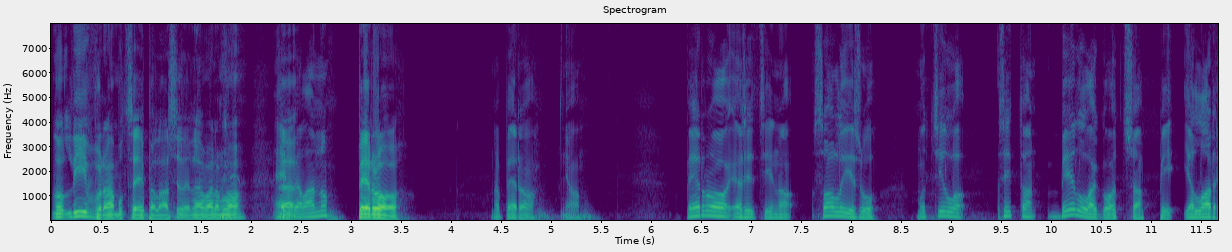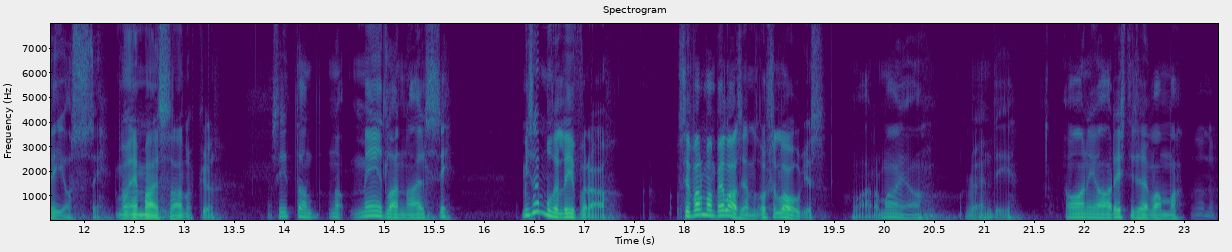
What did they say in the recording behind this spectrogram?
No Livra, mutta se ei pelaa sillä enää varmaan. Ei Ää, pelannut. Pero. No Pero, joo. Pero ja sit siinä on Salisu, mut silloin sitten on Bella Gotsappi ja Lariossi. No en mä ois saanut kyllä. Sitten on no, Maitland Nilesi. Missä muuten Livra on? Se varmaan pelaa siellä, mutta onko se loukis? Varmaan joo, Okay. en tiedä. On joo, ristisen vamma No niin.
